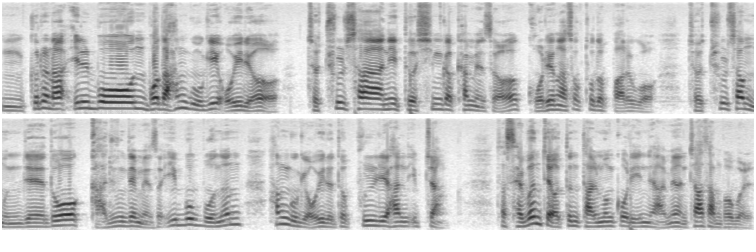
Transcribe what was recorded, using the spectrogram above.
음, 그러나 일본보다 한국이 오히려 저출산이 더 심각하면서 고령화 속도도 빠르고 저출산 문제도 가중되면서 이 부분은 한국이 오히려 더 불리한 입장 자, 세 번째 어떤 닮은 꼴이 있냐 하면 자산법을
